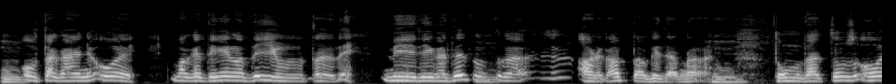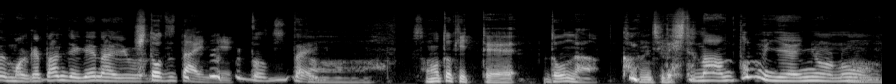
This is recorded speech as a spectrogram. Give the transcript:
うん、お互いに、おい、負けてけなっていうことで、命令が出たとか、あれがあったわけじゃな。うん、友達と、おい、負けたんじゃいけないいう。人伝いに。人自体。あーその時ってどんな感じでした？か、なんとも言えんよの。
